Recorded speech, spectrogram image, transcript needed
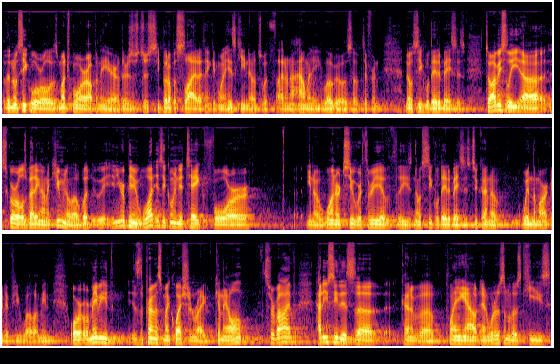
But the NoSQL role is much more up in the air. There's just, he put up a slide, I think, in one of his keynotes with I don't know how many logos of different NoSQL databases. So obviously, uh, Sqrrl is betting on Accumulo, but in your opinion, what is it going to take for you know, one or two or three of these NoSQL databases to kind of win the market, if you will? I mean, or, or maybe is the premise of my question right? Can they all survive? How do you see this uh, kind of uh, playing out, and what are some of those keys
